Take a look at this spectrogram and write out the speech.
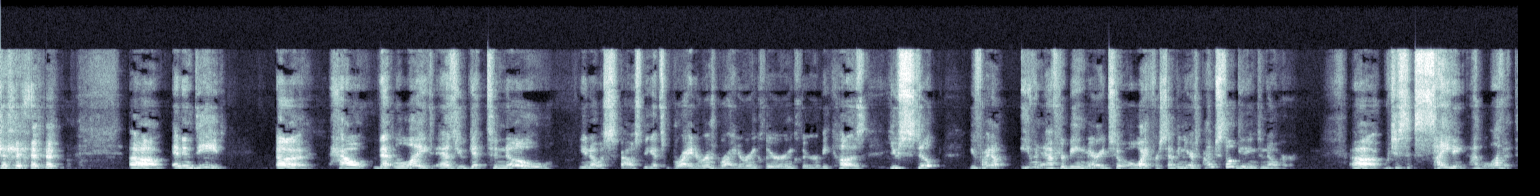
um, and indeed, uh, how that light, as you get to know, you know, a spouse, gets brighter and brighter and clearer and clearer because you still you find out even after being married to a wife for seven years, I'm still getting to know her, uh, which is exciting. I love it.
